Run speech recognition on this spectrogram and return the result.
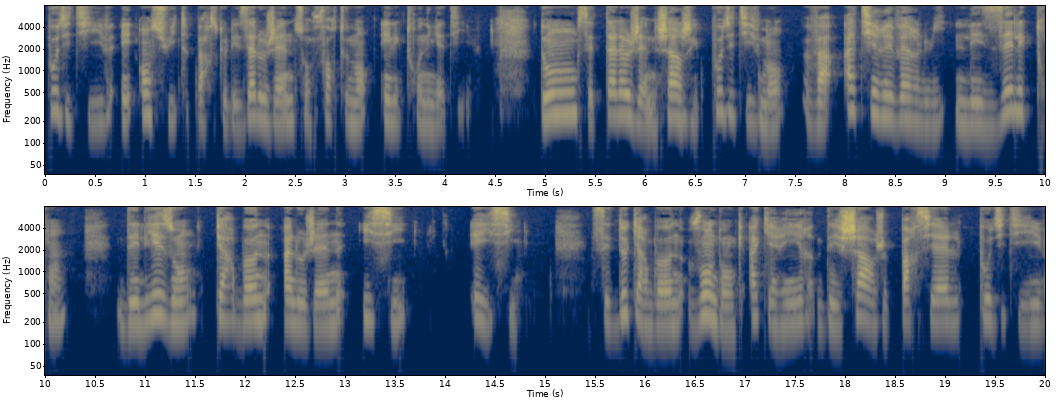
positive et ensuite parce que les halogènes sont fortement électronégatifs. Donc cet halogène chargé positivement va attirer vers lui les électrons des liaisons carbone-halogène ici et ici. Ces deux carbones vont donc acquérir des charges partielles positives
